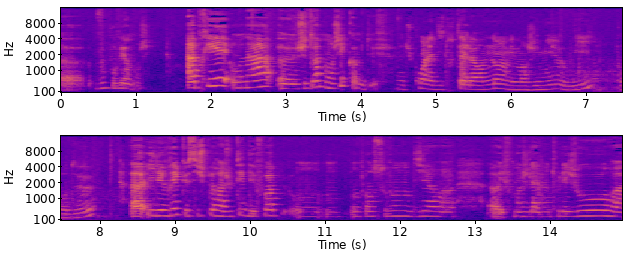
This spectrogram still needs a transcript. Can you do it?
euh, vous pouvez en manger. Après, on a euh, je dois manger comme deux. Mais Du coup, on l'a dit tout à l'heure, non, mais manger mieux, oui, pour deux. Il est vrai que si je peux rajouter, des fois, on, on- on pense souvent dire il faut manger de la viande tous les jours, euh,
